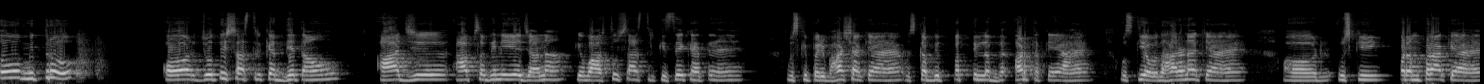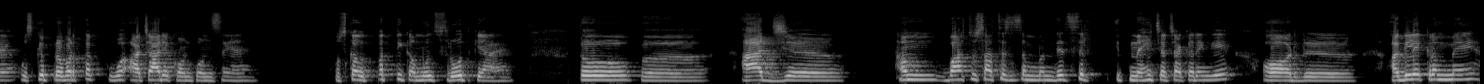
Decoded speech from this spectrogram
तो मित्रों और ज्योतिष शास्त्र के अध्येताओं, आज आप सभी ने यह जाना कि वास्तुशास्त्र किसे कहते हैं उसकी परिभाषा क्या है? उसका व्युत्पत्ति लभ्य अर्थ क्या है? उसकी अवधारणा क्या है? और उसकी परंपरा क्या है? उसके प्रवर्तक व आचार्य कौन कौन से हैं? उसका उत्पत्ति का मूल स्रोत क्या है? तो आज हम वास्तुशास्त्र से संबंधित सिर्फ़ इतना ही चर्चा करेंगे और अगले क्रम में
